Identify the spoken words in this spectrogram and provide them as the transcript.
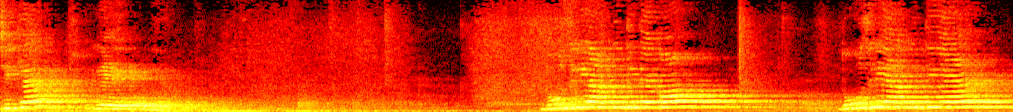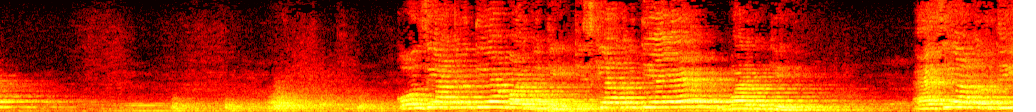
ठीक है? ये हो गया। दूसरी आकृति देखो। दूसरी आकृति कौन सी आकृति है? वर्ग की। किसकी आकृति है वर्ग की। ऐसी आकृति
